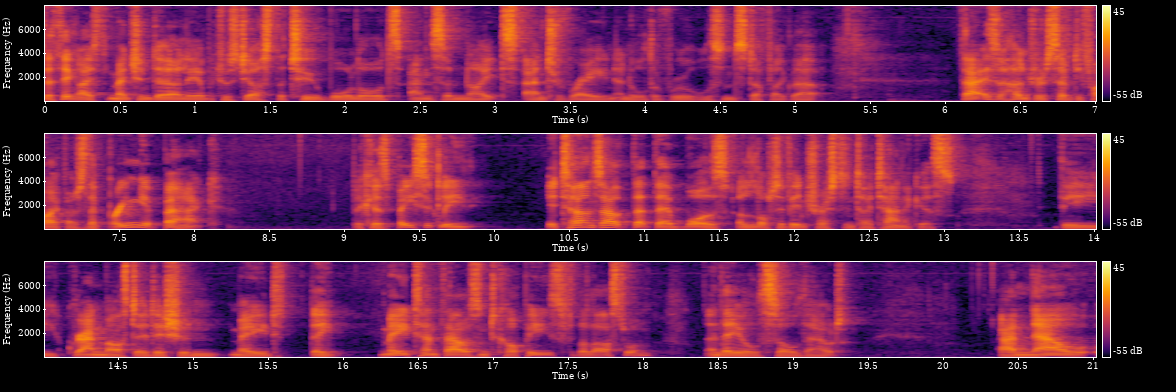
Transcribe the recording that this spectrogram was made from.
the thing I mentioned earlier, which was just the two warlords and some knights and terrain and all the rules and stuff like that. That is 175 pounds. They're bringing it back because basically it turns out that there was a lot of interest in Titanicus. The Grandmaster edition made they made 10,000 copies for the last one and they all sold out. And now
